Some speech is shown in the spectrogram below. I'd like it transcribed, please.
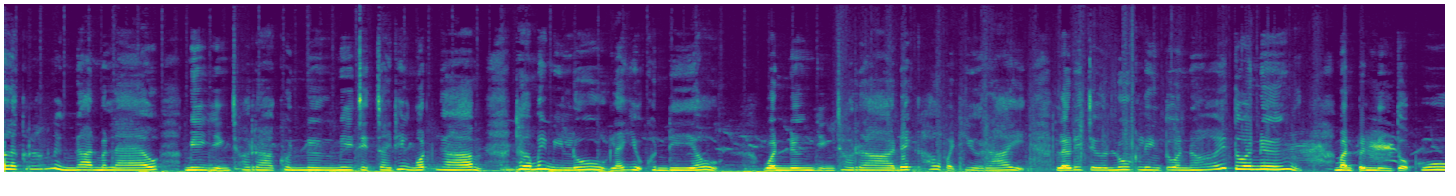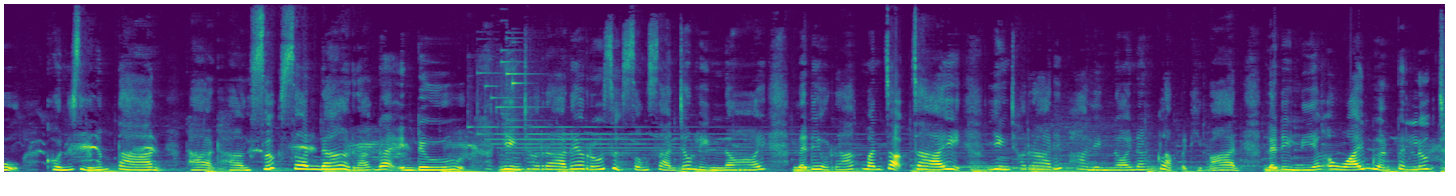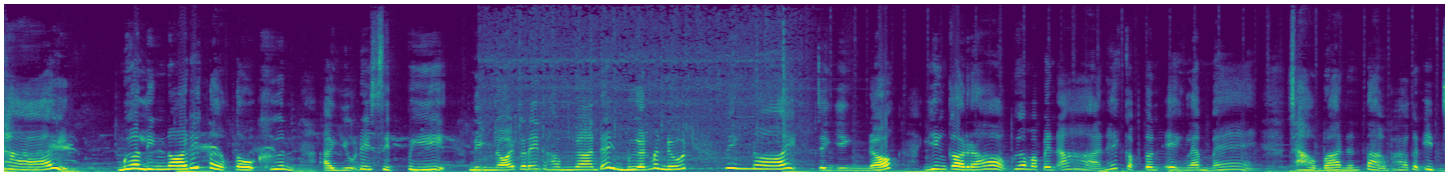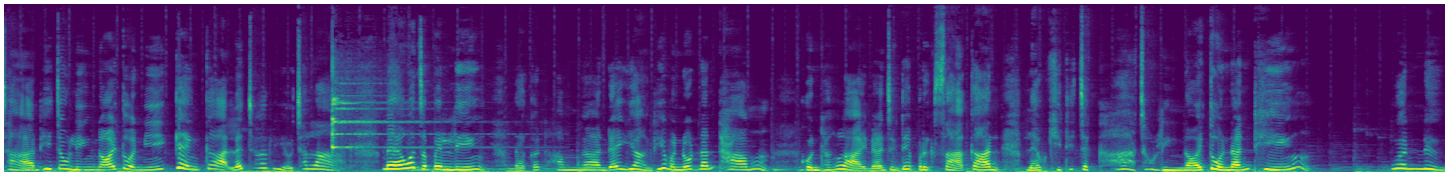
นละครั้งหนึ่งนานมาแล้ว มีหญิงชราคนหนึ่งมีจิตใจที่งดงาม เธอไม่มีลูกและอยู่คนเดียว วันหนึ่งหญิงชราได้เข้าไปที่ไร่ แล้วได้เจอลูกลิงตัวน้อยตัวหนึ่ง มันเป็นลิงตัวผู้ขนสีน้ำตาล ท่าทางซึกซนน่ารักน่าเอ็นดู หญิงชราได้รู้สึกสงสารเจ้าลิงน้อย และได้รักมันจับใจ หญิงชราได้พาลิงน้อยนั้นกลับไปที่บ้าน และได้เลี้ยงเอาไว้เหมือนเป็นลูกชาย เมื่อลิงน้อยได้เติบโตขึ้น อายุได้สิบปี ลิงน้อยก็ได้ทำงานได้เหมือนมนุษย์ ลิงน้อยจะยิงนก ยิงกระรอกเพื่อมาเป็นอาหารให้กับตนเองและแม่ ชาวบ้านนั้นต่างพากันอิจฉาที่เจ้าลิงน้อยตัวนี้เก่งกาจและเฉลียวฉลาด แม้ว่าจะเป็นลิง แต่ก็ทำงานได้อย่างที่มนุษย์นั้นทำคนทั้งหลายนั้นจึงได้ปรึกษากัน แล้วคิดที่จะฆ่าเจ้าลิงน้อยตัวนั้นทิ้ง วันหนึ่ง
